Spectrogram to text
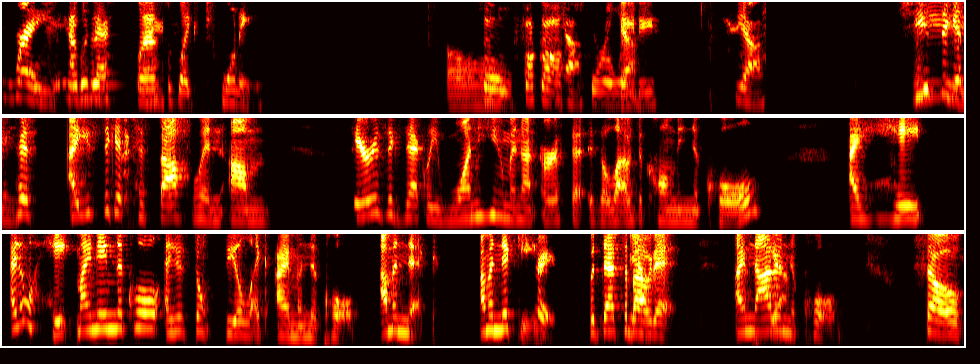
right We had like exactly. a class of like 20. Oh. So fuck off, Yeah. squirrel Yeah. lady. yeah I used to get pissed. I used to get pissed off when um there is exactly one human on earth that is allowed to call me Nicole. I hate I don't hate my name Nicole. I just don't feel like I'm a Nicole. I'm a Nick. I'm a Nikki. Right. But that's about it. I'm not Yeah. a Nicole. So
